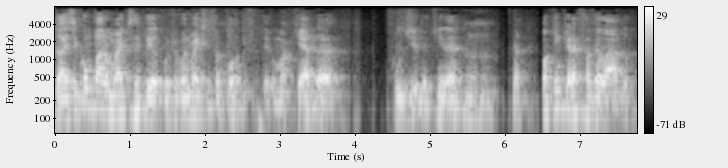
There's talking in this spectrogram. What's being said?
Aí você compara o Marcos Rebelo com o Giovanni Martins e fala, porra, bicho, teve uma queda fodida aqui, né? Uhum. né? Pô, quem que era favelado?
